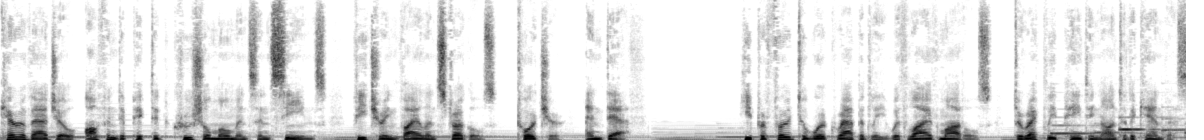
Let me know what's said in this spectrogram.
Caravaggio often depicted crucial moments and scenes, featuring violent struggles, torture, and death. He preferred to work rapidly with live models, directly painting onto the canvas.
